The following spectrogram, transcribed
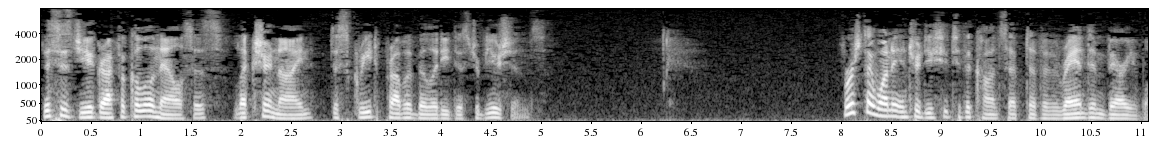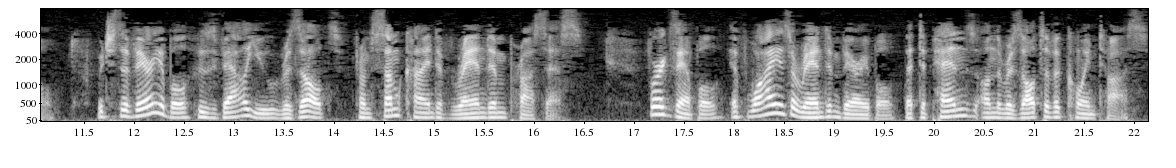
This is Geographical Analysis, Lecture 9, Discrete Probability Distributions. First I want to introduce you to the concept of a random variable, which is a variable whose value results from some kind of random process. For example, if y is a random variable that depends on the result of a coin toss,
